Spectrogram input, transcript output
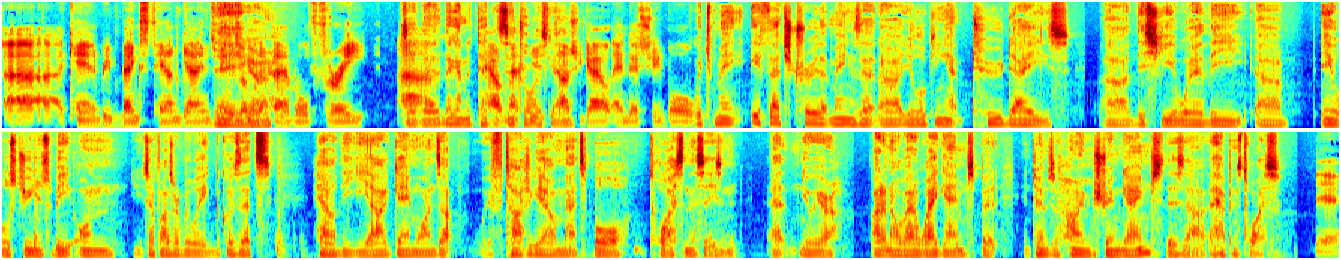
uh, Canterbury Bankstown games There because you I go. believe they have all three. So they're- they're gonna take the centralised game. Tarsha Gale, and SG Ball. Which may, if that's true, that means that uh, you're looking at two days uh, this year where the uh, Eels juniors will be on New South Wales Rugby League because that's how the uh, game lines up with Tarsha Gale and Matt's Ball twice in the season at New Era. I don't know about away games, but in terms of home stream games, there's uh, it happens twice. yeah,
